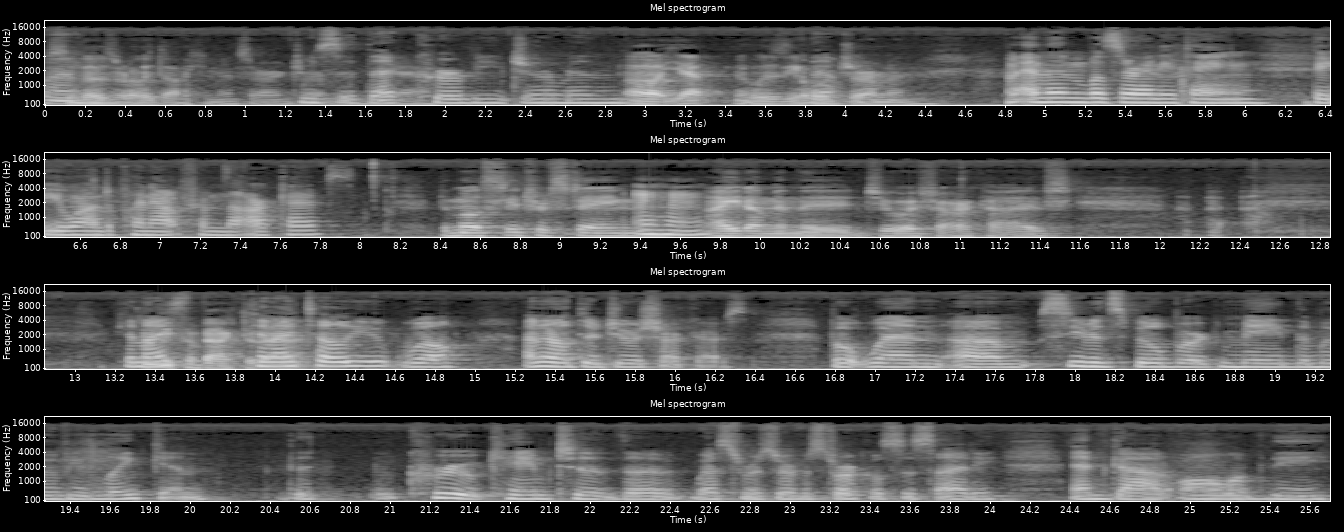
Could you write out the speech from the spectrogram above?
So those early documents are in German. Was it that yeah. curvy German? Oh, yep. It was the old Yeah. German. And then, was there anything that you wanted to point out from the archives? The most interesting Mhm. item in the Jewish archives. Can Let I come back to can I tell you? Well, I don't know if they're Jewish archives, but when um, Steven Spielberg made the movie Lincoln, the crew came to the Western Reserve Historical Society and got all of the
